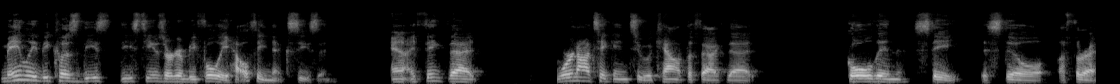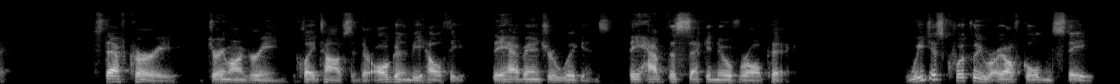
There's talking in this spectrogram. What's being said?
mainly because these these teams are going to be fully healthy next season. And I think that we're not taking into account the fact that Golden State is still a threat. Steph Curry, Draymond Green, Klay Thompson, they're all going to be healthy. They have Andrew Wiggins. They have the second overall pick we just quickly write off Golden State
